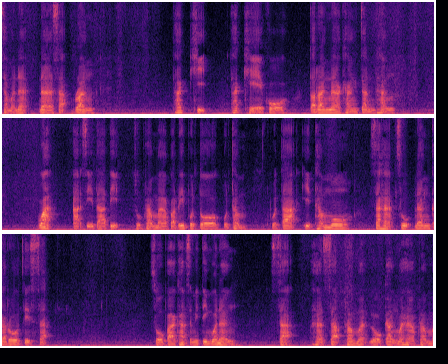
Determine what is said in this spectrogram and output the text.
สมณะนาสะรัง ทักขิ ทักเขโค ตรังนาคังจันทังวะอสีตาติ สุพรหมาปริปุตโตปุตธรรมปุตตะอิทัมโม สหสุนังกโรติสะ โสปาคะสมิติงวนังสะหัสสะพรหมโลกังมหาพรหม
